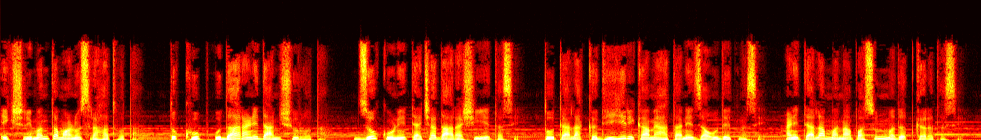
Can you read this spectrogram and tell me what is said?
एक श्रीमंत माणूस राहत होता. तो खूप उदार आणि दानशूर होता. जो कोणी त्याच्या दाराशी येत असे तो त्याला कधीही रिकाम्या हाताने जाऊ देत नसे आणि त्याला मनापासून मदत करत असे.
